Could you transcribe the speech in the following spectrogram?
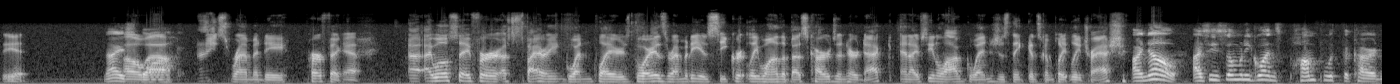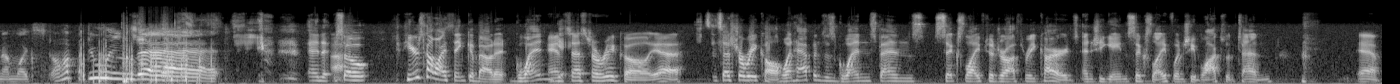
See it. Nice Oh, wow. Nice remedy, perfect. Yeah. Uh, I will say for aspiring Gwen players, Gloria's Remedy is secretly one of the best cards in her deck, and I've seen a lot of Gwens just think it's completely trash. I know. I see so many Gwens pump with the card, and I'm like, stop doing that. and Ah. so here's how I think about it: Gwen Ancestral recall. Yeah. Ancestral Recall. What happens is Gwen spends six life to draw three cards, and she gains six life when she blocks with ten. Yeah.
